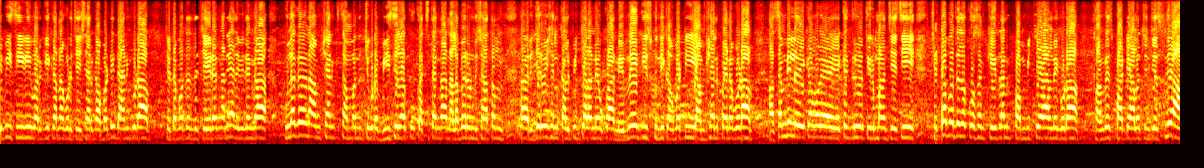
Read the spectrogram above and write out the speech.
ఏబిసిడి వర్గీకరణ కూడా చేశారు కాబట్టి దానికి కూడా చట్టబద్ధత చేయడం కానీ అదేవిధంగా కులగణన అంశానికి సంబంధించి కూడా బీసీలకు ఖచ్చితంగా నలభై రెండు శాతం రిజర్వేషన్ కల్పించాలనే ఒక నిర్ణయం తీసుకుంది కాబట్టి ఈ అంశాలపైన కూడా అసెంబ్లీలో ఏక ఏకగ్రీవ తీర్మానం చేసి చట్టబద్ధత కోసం కేంద్రానికి పంపించాలని కూడా కాంగ్రెస్ పార్టీ ఆలోచన చేస్తుంది. ఆ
